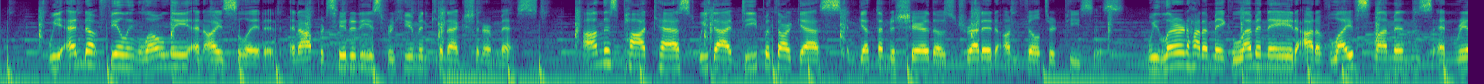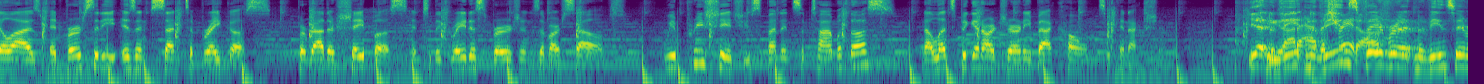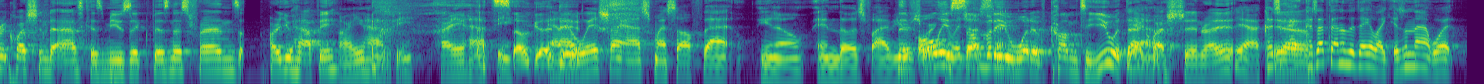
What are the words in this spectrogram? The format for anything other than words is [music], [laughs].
we end up feeling lonely and isolated, and opportunities for human connection are missed. On this podcast, we dive deep with our guests and get them to share those dreaded, unfiltered pieces. We learn how to make lemonade out of life's lemons and realize adversity isn't sent to break us, but rather shape us into the greatest versions of ourselves. We appreciate you spending some time with us. Now let's begin our journey back home to connection. Yeah, You gotta have a Naveen's favorite Naveen's favorite question to ask his music business friends: Are you happy? Are you happy? Are you [laughs] happy? so good, And I wish I asked myself that, you know, in those five years. If only with somebody Justin. would have come to you with that Yeah. question, right? Yeah, because at the end of the day, like, isn't that what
